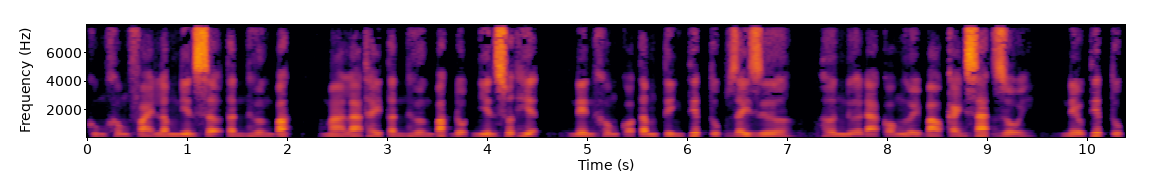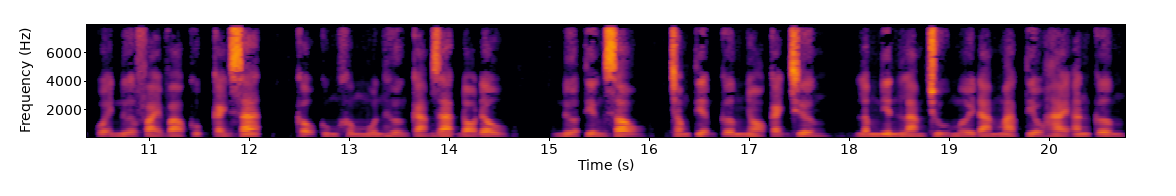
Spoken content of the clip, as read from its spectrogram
Cũng không phải lâm niên sợ tần hướng bắc, mà là thấy tần hướng bắc đột nhiên xuất hiện, nên không có tâm tình tiếp tục dây dứa. Hơn nữa đã có người báo cảnh sát rồi, nếu tiếp tục quậy nữa phải vào cục cảnh sát, cậu cũng không muốn hưởng cảm giác đó đâu. Nửa tiếng sau, trong tiệm cơm nhỏ cạnh trường, Lâm Niên làm chủ mời đám mạc tiểu hải ăn cơm.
